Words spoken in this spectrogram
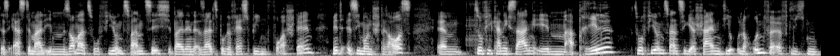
das erste Mal im Sommer 2024 bei den Salzburger Festspielen vorstellen mit Simon Strauß. Ähm, so viel kann ich sagen, im April 2024 erscheinen die noch unveröffentlichten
